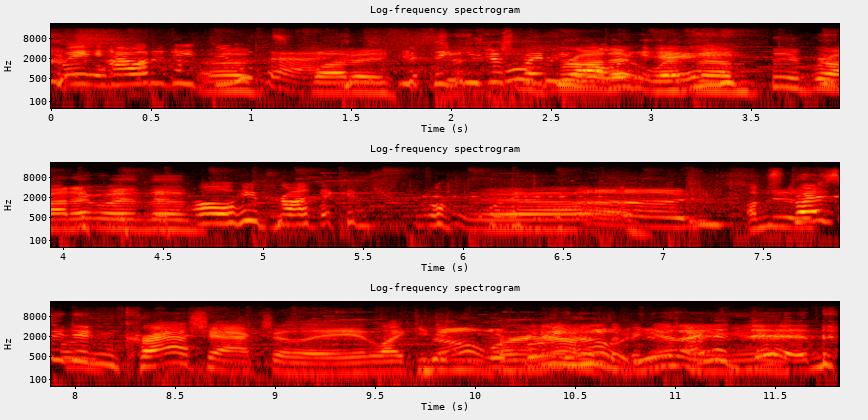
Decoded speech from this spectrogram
Wait, how did he do That's that? funny. You think he just might He be brought it with A. him. He brought it with him. Oh, he brought the controller. Yeah. Uh, I'm shit. surprised he didn't crash actually. Like he No, didn't burn out at out, the yeah. beginning. Kinda yeah. did.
